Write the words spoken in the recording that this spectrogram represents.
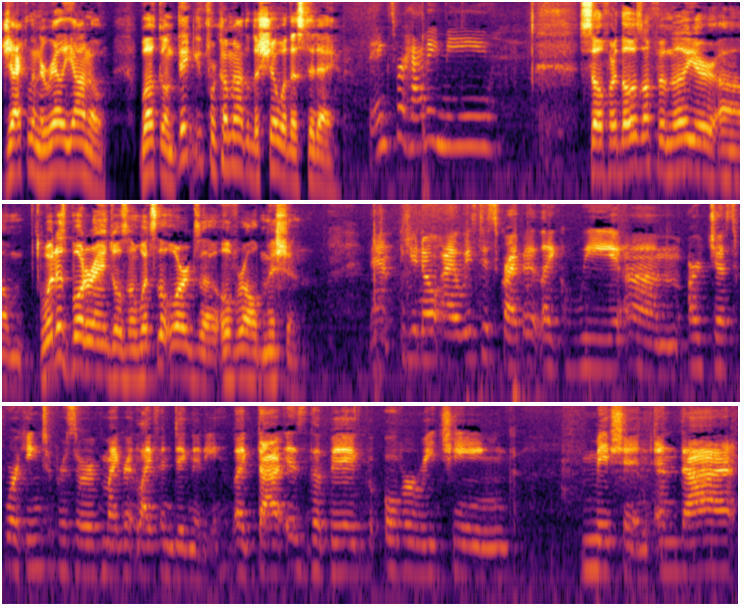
Jacqueline Arellano. Welcome. Thank you for coming out to the show with us today. Thanks for having me. So, for those unfamiliar, um, what is Border Angels and what's the org's uh, overall mission? Man, you know, I always describe it like we um, are just working to preserve migrant life and dignity. Like, that is the big overreaching mission. And that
